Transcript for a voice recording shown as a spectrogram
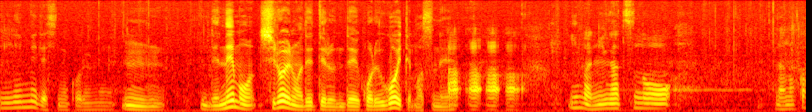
二年目ですねこれね。うんで根も白いのが出てるんでこれ動いてますね。ああああ。今2月の7日？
